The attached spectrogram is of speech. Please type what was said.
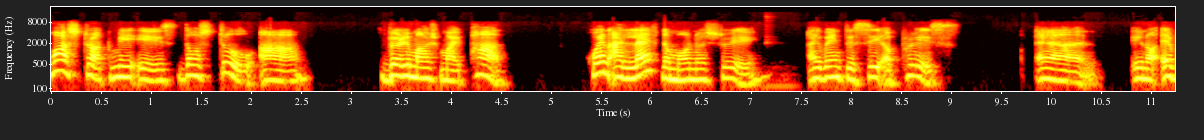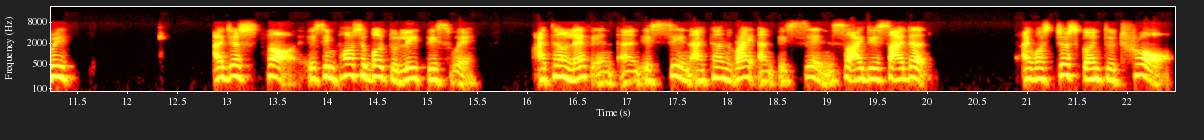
what struck me is those two are very much my path. When I left the monastery, I went to see a priest, and you know, every I just thought it's impossible to live this way. I turn left and, and it's sin. I turn right and it's sin. So I decided I was just going to throw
